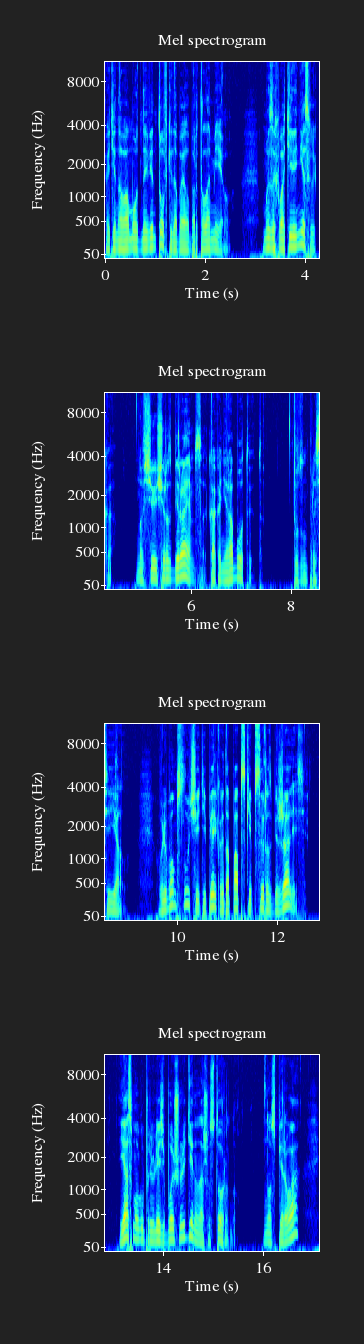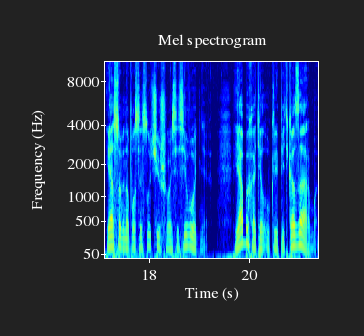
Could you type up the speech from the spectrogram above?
Эти новомодные винтовки, добавил Бартоломео. Мы захватили несколько, но все еще разбираемся, как они работают. Тут он просиял. В любом случае, теперь, когда папские псы разбежались, я смогу привлечь больше людей на нашу сторону. Но сперва, и особенно после случившегося сегодня, я бы хотел укрепить казармы.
